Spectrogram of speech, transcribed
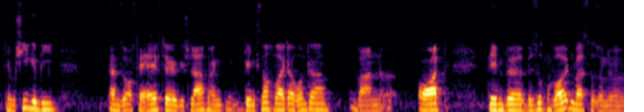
mit dem Skigebiet, dann so auf der Hälfte geschlafen, dann ging es noch weiter runter, war ein Ort, den wir besuchen wollten, weil es da so eine,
